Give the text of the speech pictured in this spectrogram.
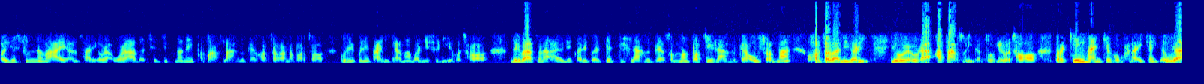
अहिले सुन्नमा आए अनुसार एउटा वडा अध्यक्ष जित्न नै पचास लाख रुपियाँ खर्च गर्नुपर्छ कुनै कुनै पालिकामा भन्ने सुनिएको छ। निर्वाचन आयोगले करिब करिब तेत्तिस लाख रुपियाँसम्म पच्चिस लाख रुपियाँ औसतमा खर्च गर्ने गरी यो एउटा आचार संहिता तोकेको छ। तर केही मान्छेको भनाइ चाहिँ एउटा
